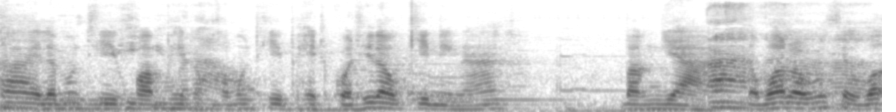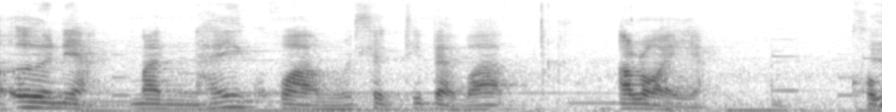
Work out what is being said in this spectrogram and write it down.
ใช่แล้วบางทีพริกความเผ็ดของเขามะนวบางทีเผ็ดกว่าที่เรากินอีกนะ บางอย่างอ่าแต่ว่าเรารู้สึกอ่าว่าเออเนี่ย มันให้ความรู้สึกที่แบบว่าอร่อยอะครบ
